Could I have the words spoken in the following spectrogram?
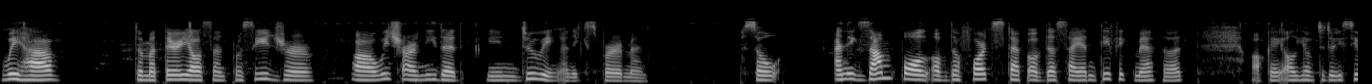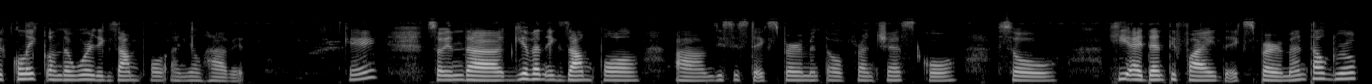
we have the materials and procedure uh, which are needed in doing an experiment. So an example of the fourth step of the scientific method, okay, all you have to do is you click on the word example and you'll have it. Okay, so in the given example, um, this is the experiment of Francesco. So he identified the experimental group,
